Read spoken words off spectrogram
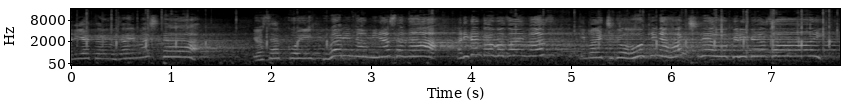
ありがとうございました。よさこいふわりの皆様ありがとうございます。今一度大きな拍手でお送りください。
